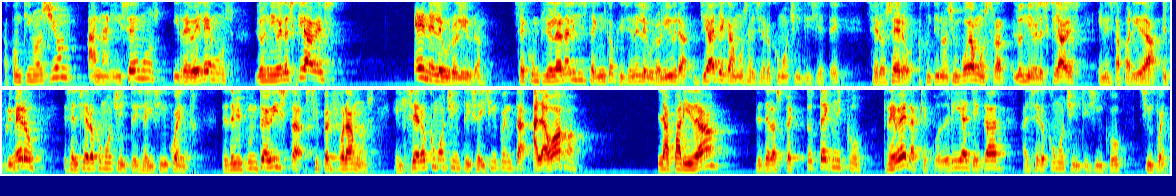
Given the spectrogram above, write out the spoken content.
A continuación, analicemos y revelemos los niveles claves en el Eurolibra. Se cumplió el análisis técnico que hice en el Eurolibra. Ya llegamos al 0,8700. A continuación voy a mostrar los niveles claves en esta paridad. El primero es el 0,8650. Desde mi punto de vista, si perforamos el 0,8650 a la baja, la paridad desde el aspecto técnico revela que podría llegar al 0,8550.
